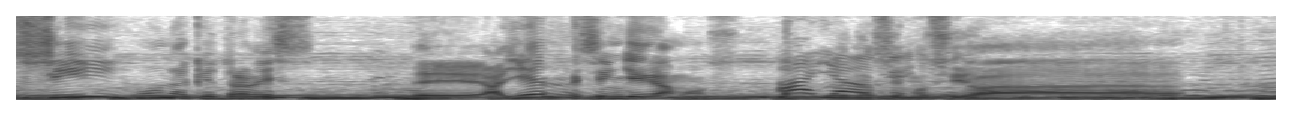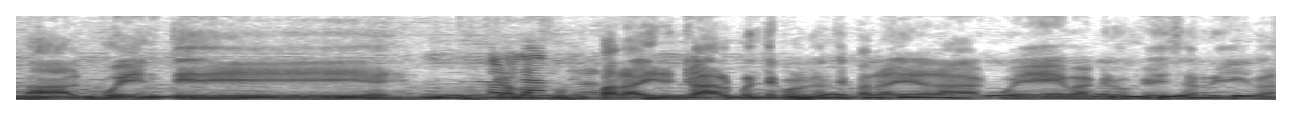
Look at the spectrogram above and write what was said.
Sí, una que otra vez. Eh, ayer recién llegamos. Ah, ya, Nos hemos ido a- al puente de... Colgante. Para ir, claro, al puente colgante, para ir a la cueva, creo que es arriba.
